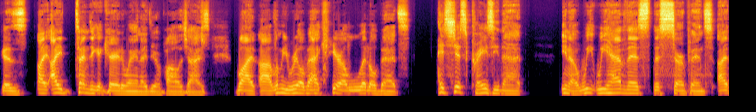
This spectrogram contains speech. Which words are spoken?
Because I, I tend to get carried away and i do apologize. But uh, let me reel back here a little bit. It's just crazy that you know we we have this this serpent. I,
